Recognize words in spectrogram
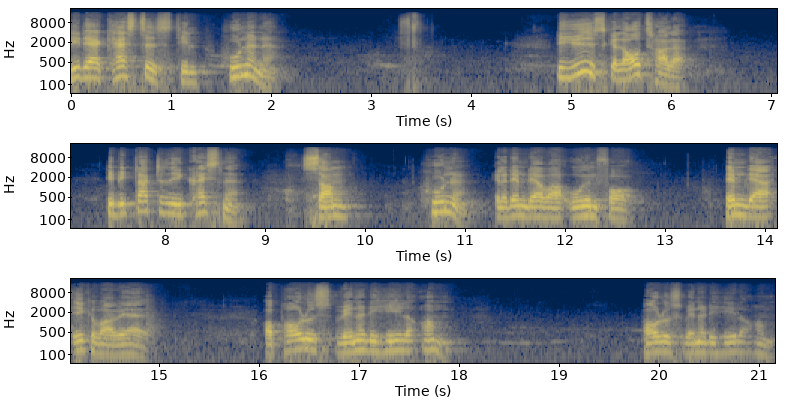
Det der kastes til hundene. De jødiske lovtraller, de betragtede de kristne som hunde, eller dem, der var udenfor. Dem, der ikke var været. Og Paulus vender det hele om. Paulus vender det hele om.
